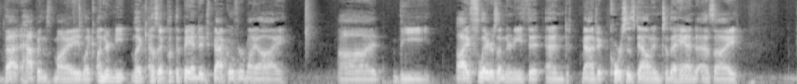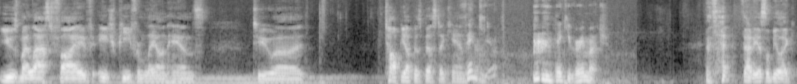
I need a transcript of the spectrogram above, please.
that happens, my like underneath, like as I put the bandage back over my eye, uh, the eye flares underneath it, and magic courses down into the hand as I use my last five HP from lay on hands to uh, top you up as best I can. Thank friend. you. Thank you very much. Thaddeus will be like,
